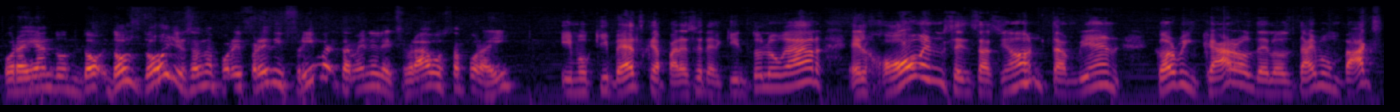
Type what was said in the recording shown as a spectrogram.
Por ahí andan dos Dodgers, andan por ahí. Freddy Freeman, también el ex Bravo, está por ahí y Mookie Betts, que aparece en el quinto lugar. El joven sensación también, Corbin Carroll de los Diamondbacks,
